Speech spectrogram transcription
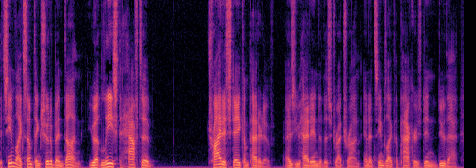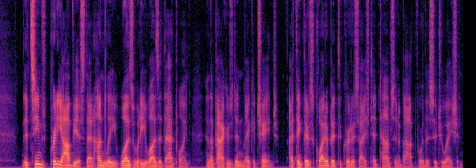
it seemed like something should have been done. You at least have to try to stay competitive as you head into the stretch run. And it seems like the Packers didn't do that. It seems pretty obvious that Hundley was what he was at that point, and the Packers didn't make a change. I think there's quite a bit to criticize Ted Thompson about for this situation.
